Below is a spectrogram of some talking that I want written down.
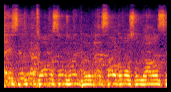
Aí, seus netos, almoçamos uma para o como soldados,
